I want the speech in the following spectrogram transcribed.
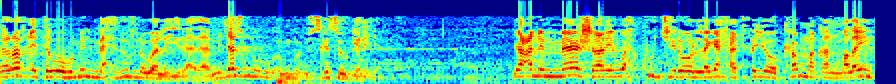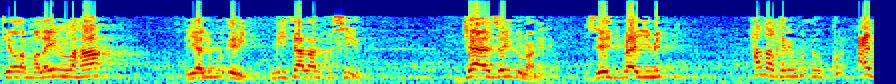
lirafci tawahumi اlmaxduufna waa la yidhaahdaa majaazkun iska soo gelaya yacni meeshani wax ku jiroo laga xadfay oo ka maqan malayntii la malayn lahaa ayaa lagu eri miaal aan ku siiyo jaaa zaydun aan idhi zayd baa yimid hadalkani wuxuu ku cad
